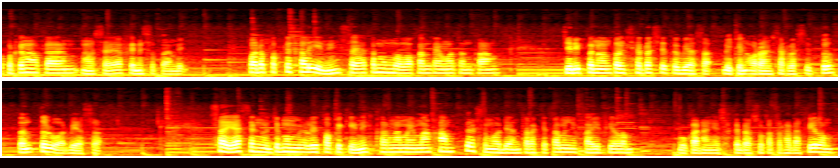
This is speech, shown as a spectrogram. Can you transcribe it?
perkenalkan, nama saya Feni Supandi. Pada podcast kali ini, saya akan membawakan tema tentang jadi penonton cerdas itu biasa, bikin orang cerdas itu tentu luar biasa. Saya sengaja memilih topik ini karena memang hampir semua di antara kita menyukai film, bukan hanya sekedar suka terhadap film,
